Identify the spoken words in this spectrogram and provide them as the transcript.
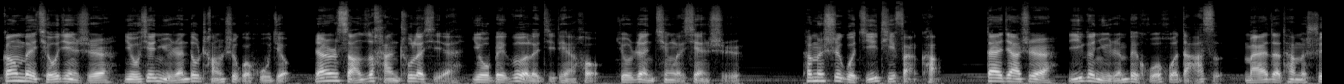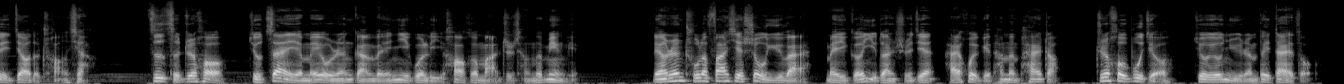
刚被囚禁时，有些女人都尝试过呼救，然而嗓子喊出了血，又被饿了几天后，就认清了现实。他们试过集体反抗，代价是一个女人被活活打死，埋在他们睡觉的床下。自此之后，就再也没有人敢违逆过李浩和马志成的命令。两人除了发泄兽欲外，每隔一段时间还会给他们拍照。之后不久，就有女人被带走，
